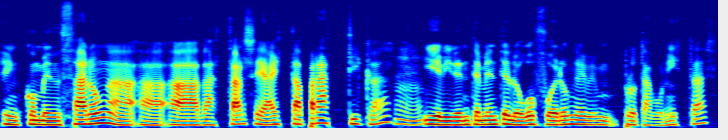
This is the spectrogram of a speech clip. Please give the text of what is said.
digamos, comenzaron a, adaptarse a esta práctica y evidentemente luego fueron eh, protagonistas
